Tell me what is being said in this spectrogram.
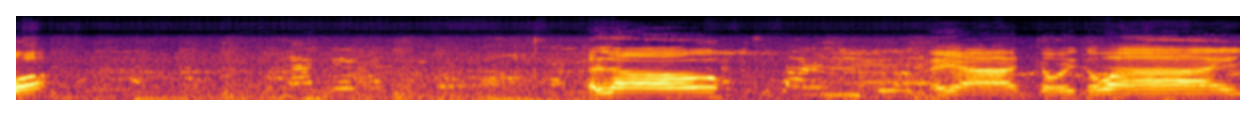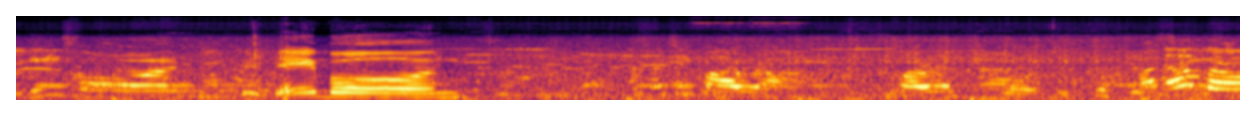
Po. Hello. Ayan, kaway-kaway. Avon! Avon. si Farah? Farah Good. Hello!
